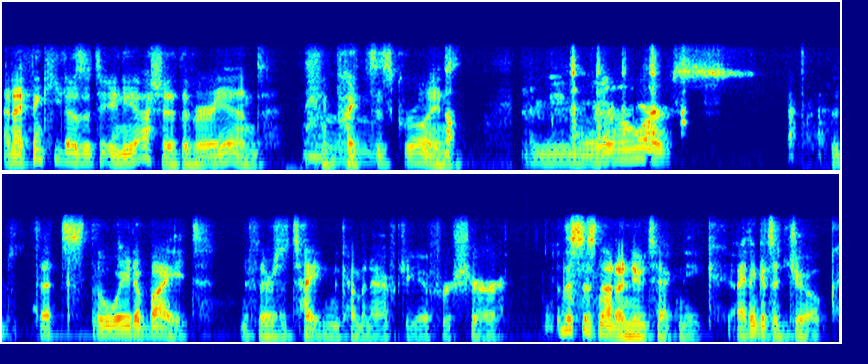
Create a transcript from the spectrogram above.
And I think he does it to Inuyasha at the very end. He bites hmm. his groin. I mean, whatever works. That's the way to bite if there's a titan coming after you for sure. This is not a new technique. I think it's a joke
